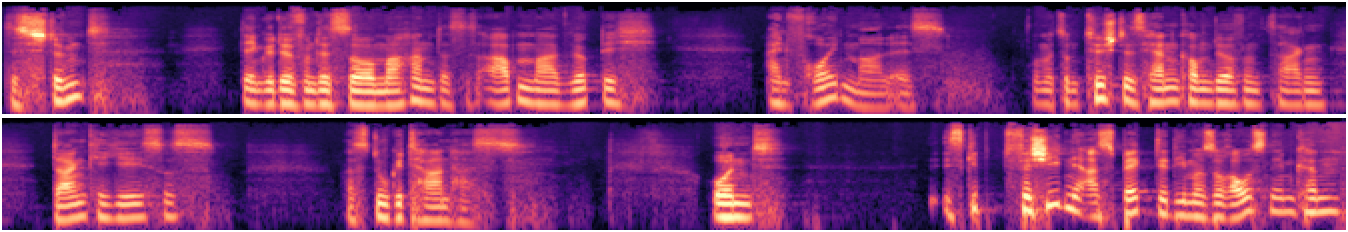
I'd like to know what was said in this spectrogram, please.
Das stimmt. Ich denke, wir dürfen das so machen, dass das Abendmahl wirklich ein Freudenmahl ist, wo wir zum Tisch des Herrn kommen dürfen und sagen, danke Jesus, was du getan hast. Und es gibt verschiedene Aspekte, die wir so rausnehmen können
